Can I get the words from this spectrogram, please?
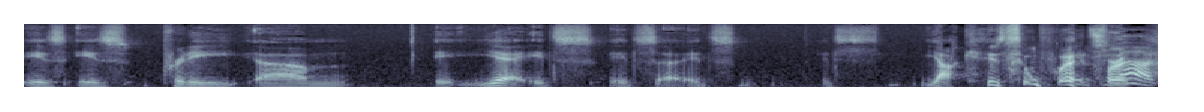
is is pretty. Um, it- yeah, it's it's uh, it's it's yuck is the word It's for yuck, it.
